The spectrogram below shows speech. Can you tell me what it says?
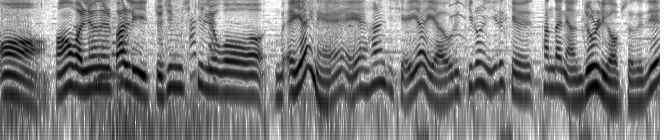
어. 방어 관련을 빨리 조심시키려고 뭐 AI네. AI 하는 짓이 AI야. 우리 기론이 이렇게 판단이 안 좋을 리가 없어. 그지?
